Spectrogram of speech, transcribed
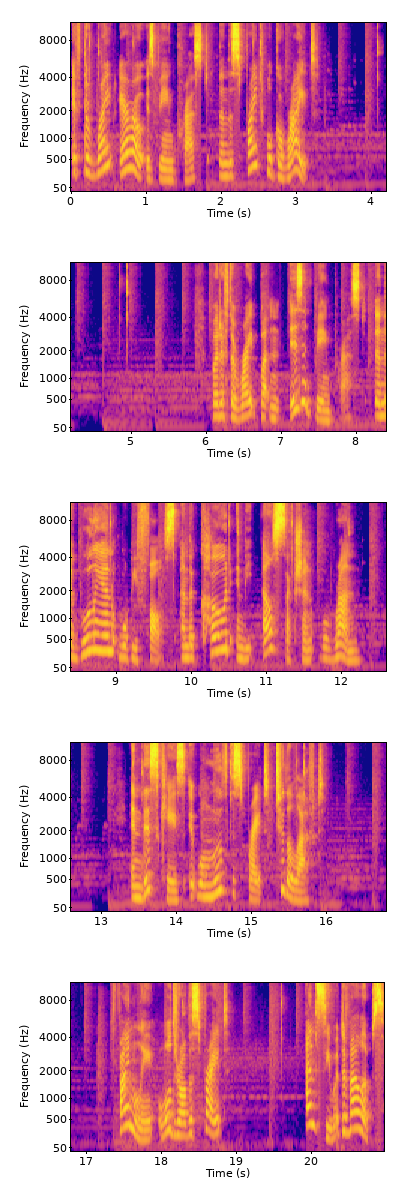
If the right arrow is being pressed, then the sprite will go right. But if the right button isn't being pressed, then the Boolean will be false and the code in the else section will run. In this case, it will move the sprite to the left. Finally, we'll draw the sprite and see what develops.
